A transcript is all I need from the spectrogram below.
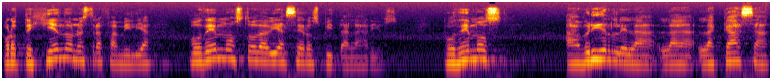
protegiendo a nuestra familia, podemos todavía ser hospitalarios. Podemos abrirle la, casa,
